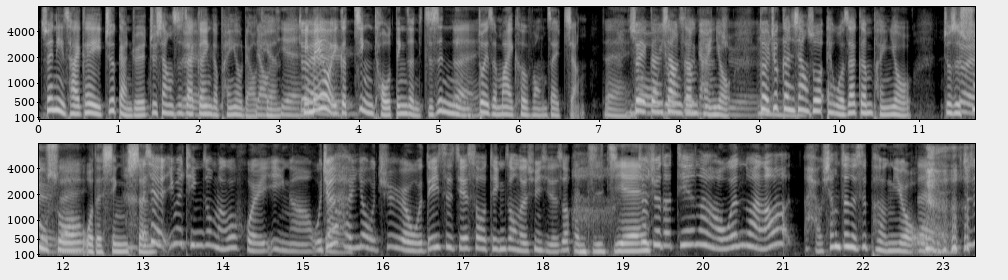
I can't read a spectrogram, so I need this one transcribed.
所以你才可以就感觉就像是在跟一个朋友聊天，聊天。你没有一个镜头盯着你，只是你对。着麦克风在讲，对，所以更像跟朋友，对，就更像说，哎、欸，我在跟朋友。就是诉说我的心声，而且因为听众们会回应啊，我觉得很有趣哦。我第一次接受听众的讯息的时候，很直接，就觉得天啊，好温暖，然后好像真的是朋友，对 就是，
